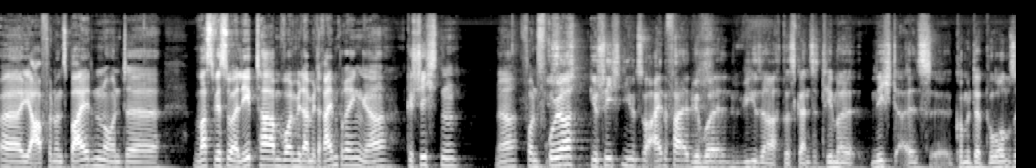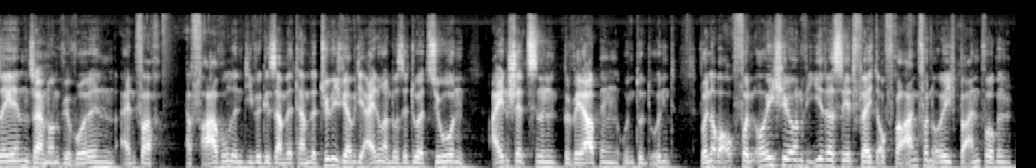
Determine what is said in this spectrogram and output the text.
äh, ja, von uns beiden und äh, was wir so erlebt haben, wollen wir damit reinbringen, ja, Geschichten, ja, von früher. Geschichten, die uns so einfallen. Wir wollen, wie gesagt, das ganze Thema nicht als äh, Kommentatoren sehen, sondern wir wollen einfach Erfahrungen, die wir gesammelt haben. Natürlich, wir haben die eine oder andere Situation einschätzen, bewerten und, und, und. Wollen aber auch von euch hören, wie ihr das seht, vielleicht auch Fragen von euch beantworten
